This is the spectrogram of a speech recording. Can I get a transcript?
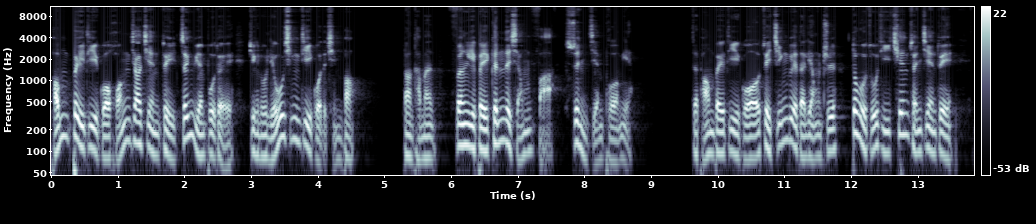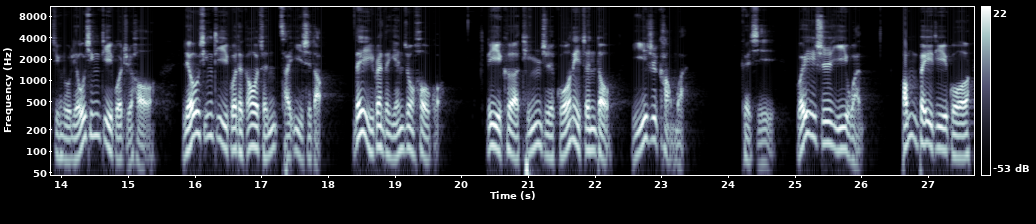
庞贝帝国皇家舰队增援部队进入流星帝国的情报，让他们分一杯羹的想法瞬间破灭。在庞贝帝国最精锐的两支斗族级千船舰队进入流星帝国之后，流星帝国的高层才意识到。内乱的严重后果，立刻停止国内争斗，一致抗外。可惜为时已晚，庞贝帝国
